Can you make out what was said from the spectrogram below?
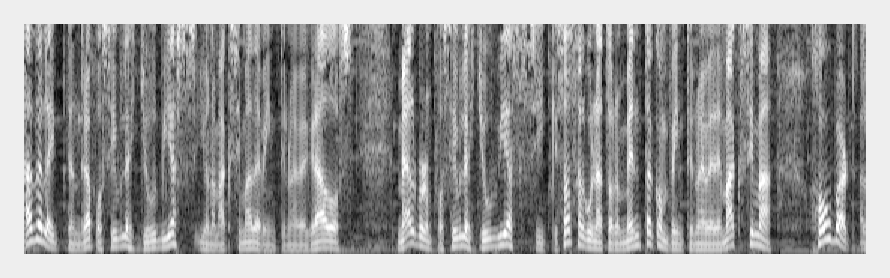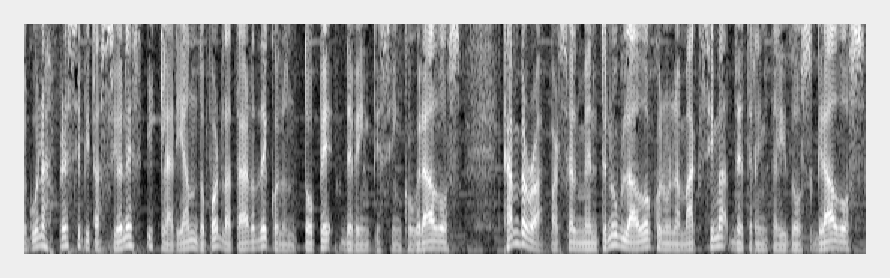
Adelaide tendrá posibles lluvias y una máxima de 29 grados. Melbourne posibles lluvias y quizás alguna tormenta con 29 de máxima. Hobart algunas precipitaciones y clareando por la tarde con un tope de 25 grados. Canberra parcialmente nublado con una máxima de 32 grados.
